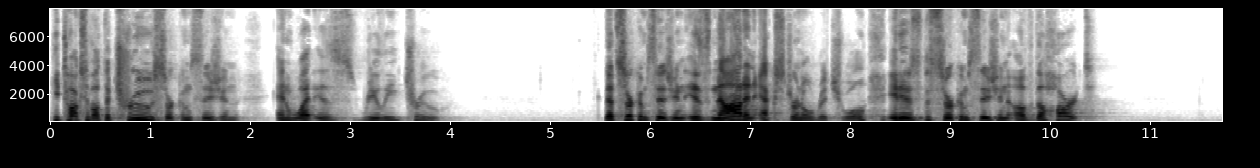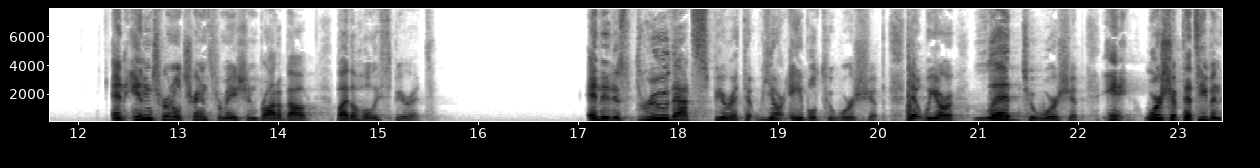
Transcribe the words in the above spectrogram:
he talks about the true circumcision and what is really true. That circumcision is not an external ritual, it is the circumcision of the heart. An internal transformation brought about by the Holy Spirit. And it is through that Spirit that we are able to worship, that we are led to worship. Worship that's even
